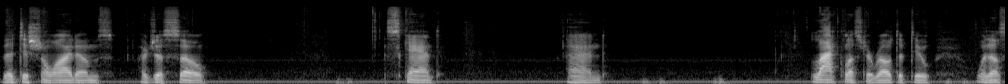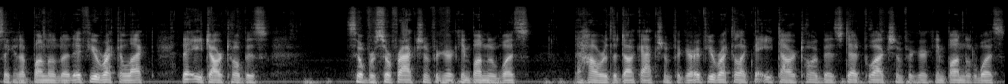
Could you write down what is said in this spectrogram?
the additional items are just so scant and lackluster relative to what else they could have bundled it. If you recollect, the 8-star Toy Biz Silver Surfer action figure came bundled with Howard the Duck action figure. If you recollect, the $8 Toy Biz Deadpool action figure came bundled with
